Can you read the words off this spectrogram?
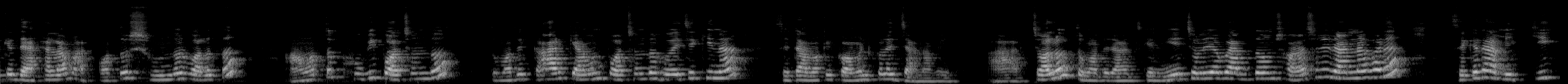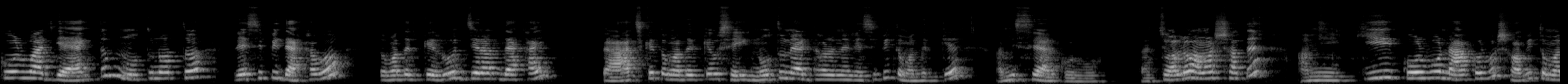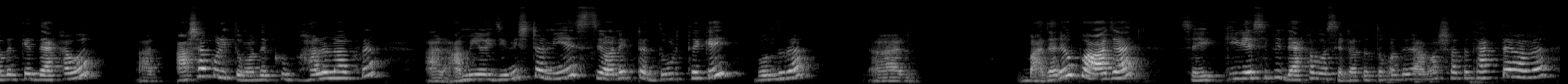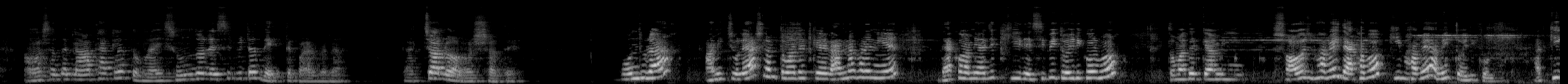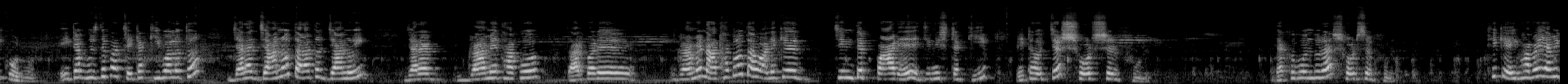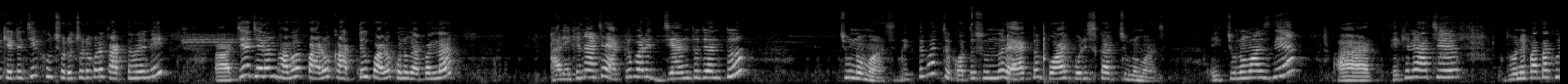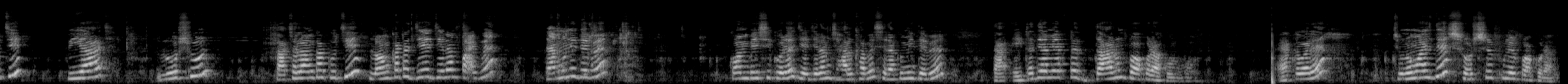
তোমাদেরকে দেখালাম আর কত সুন্দর বলো তো আমার তো খুবই পছন্দ। তোমাদের কার কেমন পছন্দ হয়েছে কি না সেটা আমাকে কমেন্ট করে জানাবে। আর চলো তোমাদের আজকে নিয়ে চলে যাব একদম সরাসরি রান্নাঘরে। সেখানে আমি কি করব আজকে? একদম নতুনত্ব রেসিপি দেখাবো। তোমাদেরকে রোজ যেরাম দেখাই, তা আজকে তোমাদেরকেও সেই নতুন এক ধরনের রেসিপি তোমাদেরকে আমি শেয়ার করব। তা চলো আমার সাথে আমি কি করব, না করব সবই তোমাদেরকে দেখাবো। আর আশা করি তোমাদের খুব ভালো লাগবে। আর আমি ওই জিনিসটা নিয়ে এসেছি অনেকটা দূর থেকেই, বন্ধুরা। আর বাজারেও পাওয়া যায়। সেই কি রেসিপি দেখাবো সেটা তো তোমাদের আমার সাথে থাকতে হবে। আমার সাথে না থাকলে তোমরা এই সুন্দর রেসিপিটা দেখতে পারবে না। তা চলো আমার সাথে। বন্ধুরা, আমি চলে আসলাম তোমাদেরকে রান্নাঘরে নিয়ে। দেখো আমি আজ কি রেসিপি তৈরি করব। তোমাদেরকে আমি সহজভাবেই দেখাবো কীভাবে আমি তৈরি করব আর কি করব। এইটা বুঝতে পারছ? এটা কি বলো তো যারা জানো তারা তো জানোই। যারা গ্রামে থাকো, তারপরে গ্রামে না থাকলেও তাও অনেকে চিনতে পারে এই জিনিসটা কি। এটা হচ্ছে সর্ষের ফুল। দেখো বন্ধুরা, সর্ষের ফুল। ঠিক এইভাবেই আমি কেটেছি, খুব ছোট ছোট করে কাটতে হয়নি। আর যে যেরকম ভাবে পারো, কাটতেও পারো, কোনো ব্যাপার না। আর এখানে আছে একেবারে জ্যান্ত জ্যান্ত চুনো মাছ, দেখতে পাচ্ছ? কত সুন্দর, একদম পয় পরিষ্কার চুনো মাছ। এই চুনো মাছ দিয়ে, আর এখানে আছে ধনে পাতা কুচি, পেঁয়াজ, রসুন, কাঁচা লঙ্কা কুচি। লঙ্কাটা যে যেরকম পারবে, তেমনই দেবে। কম বেশি করে যে যেরকম ঝাল খাবে, সেরকমই দেবে। তা এটা দিয়ে আমি একটা দারুণ পকোড়া করব। একেবারে চুনো মাছ দিয়ে সর্ষের ফুলের পকোড়া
